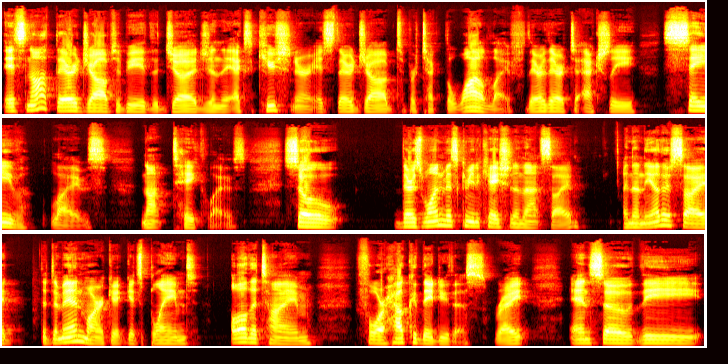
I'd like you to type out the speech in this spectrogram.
it's not their job to be the judge and the executioner. It's their job to protect the wildlife. They're there to actually save lives not take lives. So there's one miscommunication in that side. And then the other side the demand market gets blamed all the time for how could they do this right? And so the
